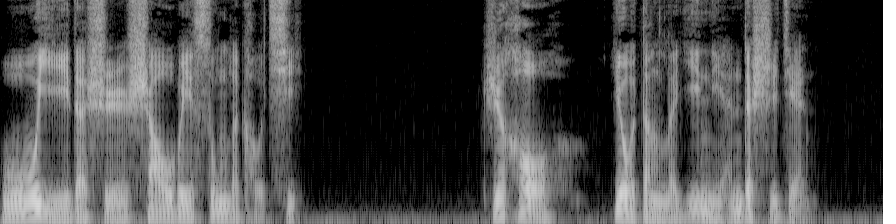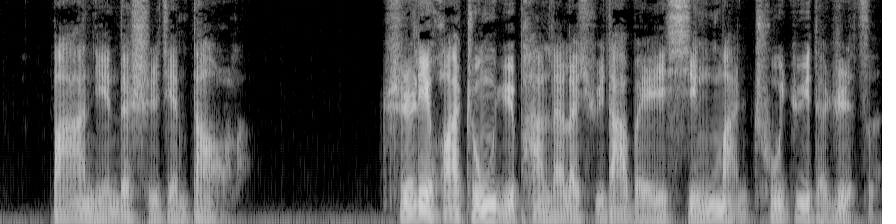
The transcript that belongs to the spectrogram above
无疑的是稍微松了口气。之后。又等了一年的时间，八年的时间到了，池丽华终于盼来了徐大为刑满出狱的日子。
